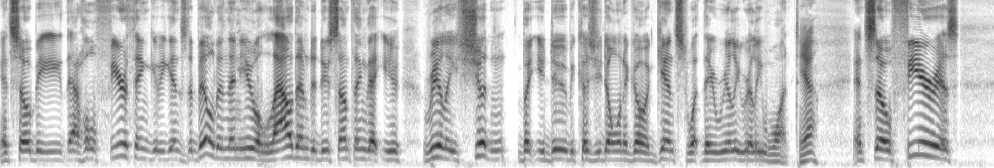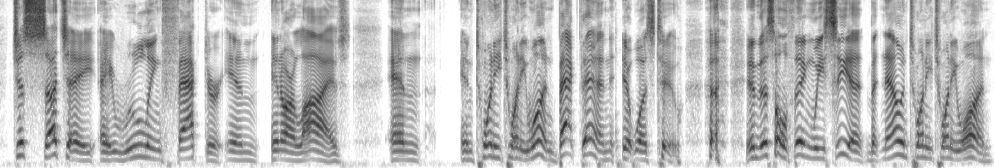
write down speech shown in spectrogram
And so be that whole fear thing begins to build, and then you allow them to do something that you really shouldn't, but you do because you don't want to go against what they really, really want. Yeah. And so fear is just such a, a ruling factor in in our lives and in 2021 back then it was too. In this whole thing we see it but now in 2021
